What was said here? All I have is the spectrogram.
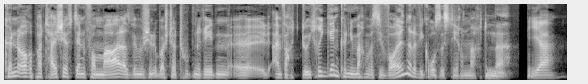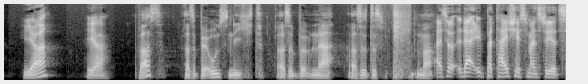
Können eure Parteichefs denn formal, also wenn wir schon über Statuten reden, äh, einfach durchregieren? Können die machen, was sie wollen oder wie groß ist deren Macht? Na, Ja, Ja? ja. was? Also bei uns nicht. Also bei- na, also das pff, na. Also na, Parteichefs meinst du jetzt,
